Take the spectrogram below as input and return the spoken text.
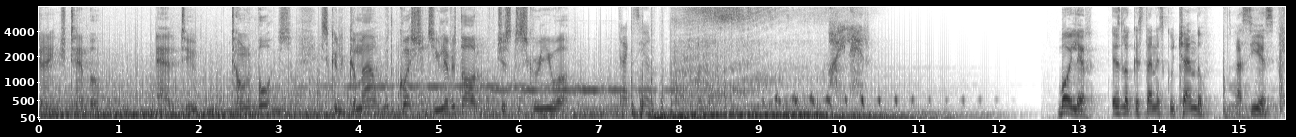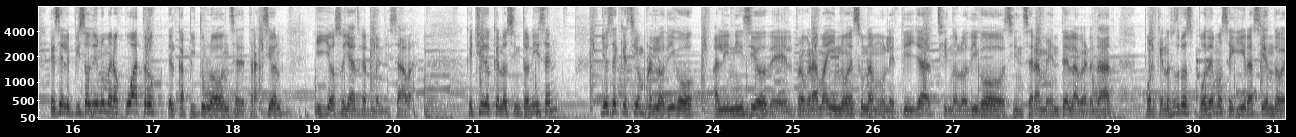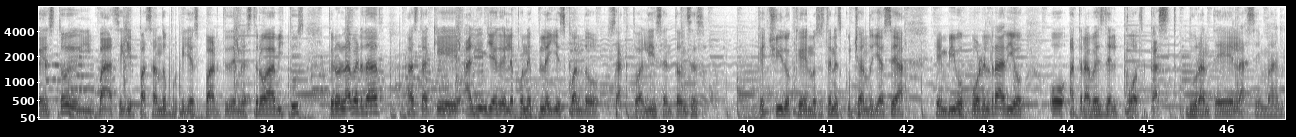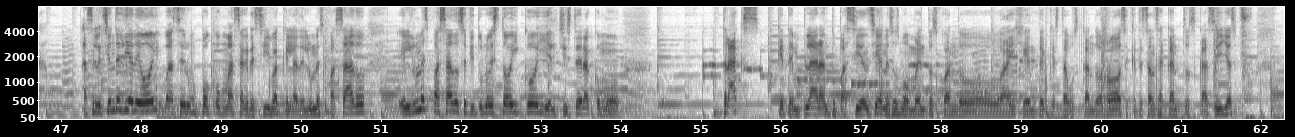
change tempo, attitude, tone of voice. He's gonna come out with questions you never thought of just to screw you up. Tracción. Boiler. Boiler es lo que están escuchando. Así es, es el episodio número 4 del capítulo 11 de Tracción y yo soy Asgard Mendizábal. Qué chido que nos sintonicen. Yo sé que siempre lo digo al inicio del programa y no es una muletilla, sino lo digo sinceramente, la verdad, porque nosotros podemos seguir haciendo esto y va a seguir pasando porque ya es parte de nuestro hábitus, pero la verdad, hasta que alguien llega y le pone play es cuando se actualiza, entonces Qué chido que nos estén escuchando ya sea en vivo por el radio o a través del podcast durante la semana. La selección del día de hoy va a ser un poco más agresiva que la del lunes pasado. El lunes pasado se tituló Estoico y el chiste era como tracks que templaran tu paciencia en esos momentos cuando hay gente que está buscando roce, que te están sacando tus casillas.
